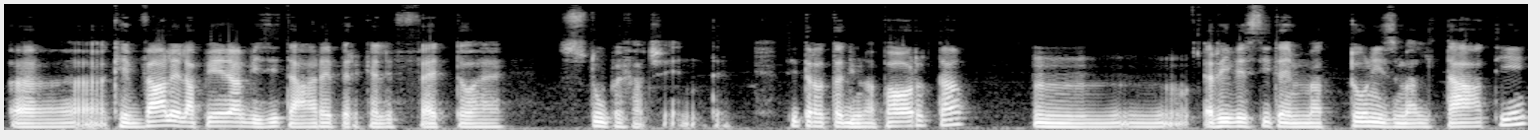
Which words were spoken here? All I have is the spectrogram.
eh, che vale la pena visitare perché l'effetto è stupefacente. Si tratta di una porta mm, rivestita in mattoni smaltati,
